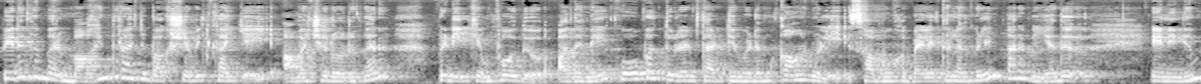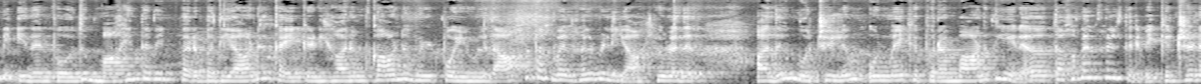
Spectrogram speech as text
பிரதமர் மஹிந்த ராஜபக்ஷவின் கையை அமைச்சர் ஒருவர் பிடிக்கும் போது அதனை கோபத்துடன் தட்டிவிடும் காணொளி சமூக வலைதளங்களில் பரவியது. எனினும் இதன்போது மஹிந்தவின் பருமதியான கைக்கடிகாரம் காணாமல் போயுள்ளதாக தகவல்கள் வெளியாகியுள்ளது. அது முற்றிலும் உண்மைக்கு புறம்பானது என தகவல்கள் தெரிவிக்கின்றன.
